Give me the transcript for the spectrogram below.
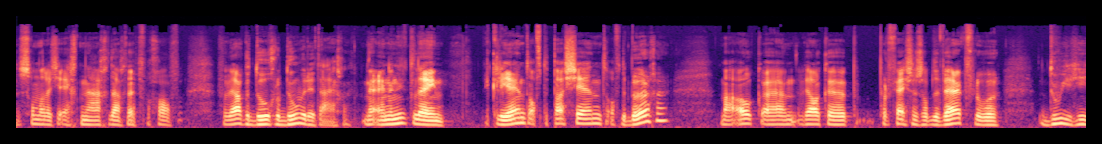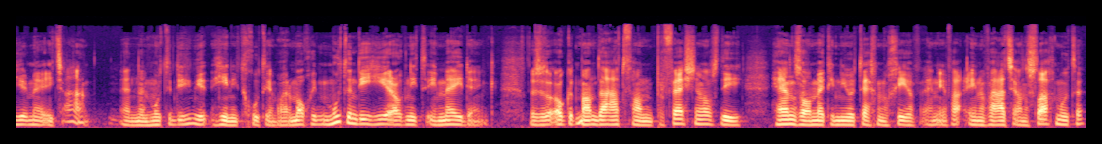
zonder dat je echt nagedacht hebt van, goh, voor welke doelgroep doen we dit eigenlijk? Nee, en niet alleen de cliënt of de patiënt of de burger, maar ook uh, welke professionals op de werkvloer doe je hiermee iets aan? En dan moeten die hier niet goed in worden. Mogen, moeten die hier ook niet in meedenken? Dus ook het mandaat van professionals die hands-on met die nieuwe technologie of innovatie aan de slag moeten.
